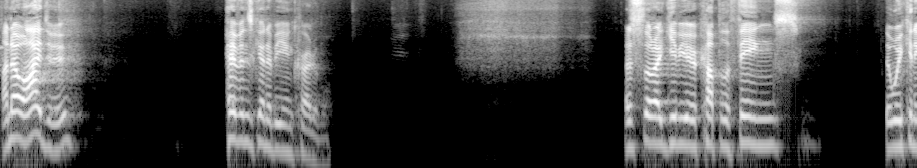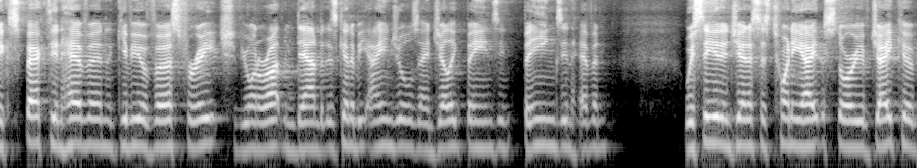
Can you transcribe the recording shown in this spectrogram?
I know I do. Heaven's going to be incredible. I just thought I'd give you a couple of things that we can expect in heaven, give you a verse for each if you want to write them down. But there's going to be angels, angelic beings in, beings in heaven. We see it in Genesis 28, the story of Jacob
